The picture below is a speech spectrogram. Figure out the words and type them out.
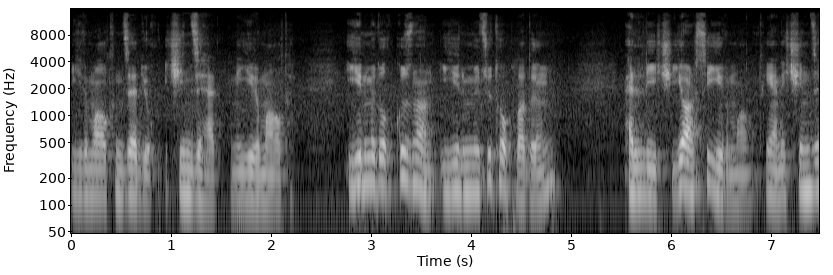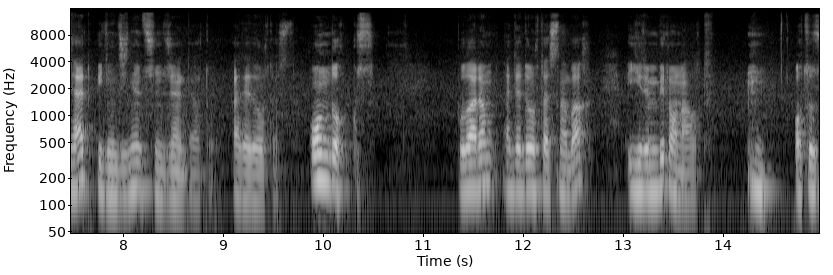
26-cı hədd yox, ikinci hədd, yəni 26. 29 ilə 23-ü topladın 52, yarısı 26. Yəni ikinci hədd birincinin üçüncü ədəd ortasıdır. 19. Bunların ədəd ortasına bax. 21, 16. 30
